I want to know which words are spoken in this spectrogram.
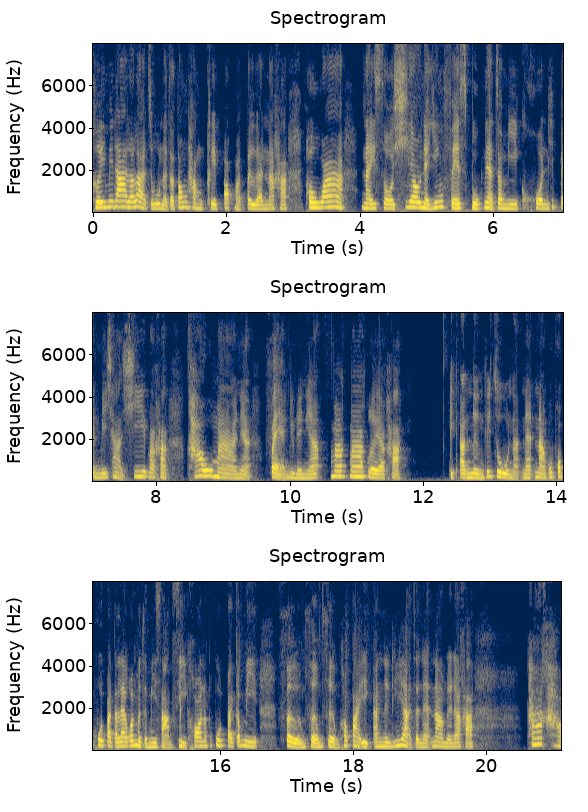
เฮ้ยไม่ได้แล้วล่ะจูนน่ะจะต้องทำคลิปออกมาเตือนนะคะ เพราะว่าในโซเชียลเนี่ยยิ่ง Facebook เนี่ยจะมีคนที่เป็นมิจฉาชีพอะค่ะเข้ามาเนี่ยแฝงอยู่ในนี้มาก ๆ เลยอะค่ะ อีกอันหนึ่งที่จูนอะแนะนำพราะพอพูดไปตอนแรกว่าเหมือนจะมี3 4ข้อนะพอพูดไปก็มีเสริมเสริมเสริมเข้าไปอีกอันหนึ่งที่อยากจะแนะนำเลยนะคะ ถ้าเขา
